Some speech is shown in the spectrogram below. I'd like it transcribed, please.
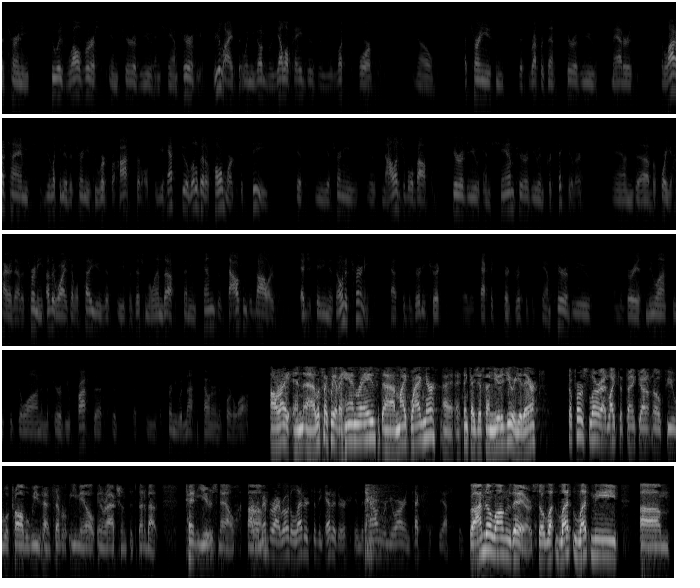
attorney who is well versed in peer review and sham peer review. Realize that when you go to the yellow pages or you look for, you know, attorneys and, that represent peer review matters, that a lot of times you're looking at attorneys who work for hospitals. So you have to do a little bit of homework to see if the attorney is knowledgeable about peer review and sham peer review in particular, and uh, before you hire that attorney. Otherwise, I will tell you that the physician will end up spending tens of thousands of dollars educating his own attorney as to the dirty tricks, uh, the tactics, characteristic of sham peer review, and the various nuances that go on in the peer review process that, that the attorney would not encounter in a court of law. All right, and uh, looks like we have a hand raised. Uh, Mike Wagner, I, I think I just unmuted you. Are you there? So first, Larry, I'd like to thank you. I don't know if you will call, but we've had several email interactions. It's been about 10 years now. Um, I remember I wrote a letter to the editor in the town where you are in Texas. Yes. Well, I'm no longer there, so let let let me. Um,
